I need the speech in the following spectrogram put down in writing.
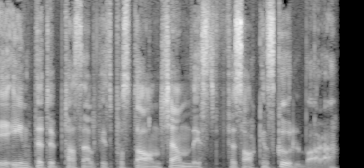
Inte typ ta selfies på stan kändis för sakens skull bara.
